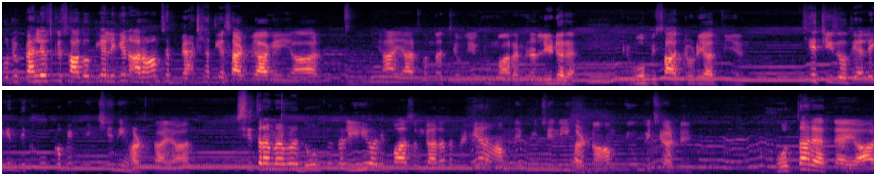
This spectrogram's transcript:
वो जो पहले उसके साथ होती है, लेकिन आराम से बैठ जाती है साइड पे आगे, यार, क्या यार, बंदा चलिए क्यों मार रहा है? मेरा लीडर है। फिर वो भी साथ जुड़ जाती है। ये चीज़ होती है, लेकिन देखो, वो कभी पीछे नहीं हटता, यार। इसी तरह मैं अपने दोस्त को कल यही वाली बात समझा रहा था मैं यार, हमने पीछे नहीं हटना, हम क्यों पीछे हटे? होता रहता है यार,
